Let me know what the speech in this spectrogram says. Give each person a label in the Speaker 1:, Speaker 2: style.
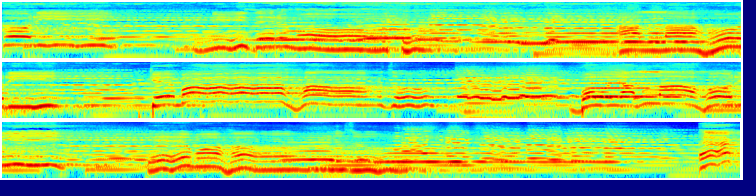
Speaker 1: করি নিজের মতো। আল্লাহ হরি কে মহাজ? বলো আল্লাহ হরি কে মহাজ? এক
